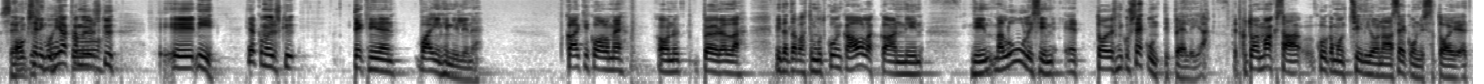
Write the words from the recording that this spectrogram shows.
Selitys Onko se niin muuttuu. hiekkamyrsky, e, niin, hiekkamyrsky, tekninen vai inhimillinen? Kaikki kolme on nyt pöydällä, mitä tapahtuu, mutta kuinka ollakaan, niin, niin mä luulisin, että toi olisi niinku sekuntipeliä. Et kun toi maksaa kuinka monta siljoonaa sekunnissa toi, että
